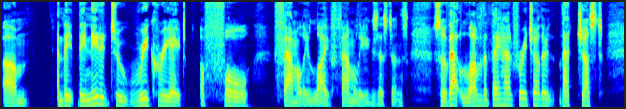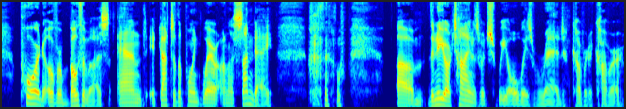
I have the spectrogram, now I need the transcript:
Um, and they, they needed to recreate a full family life, family existence. So that love that they had for each other, that just poured over both of us. And it got to the point where on a Sunday, um, the New York Times, which we always read cover to cover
